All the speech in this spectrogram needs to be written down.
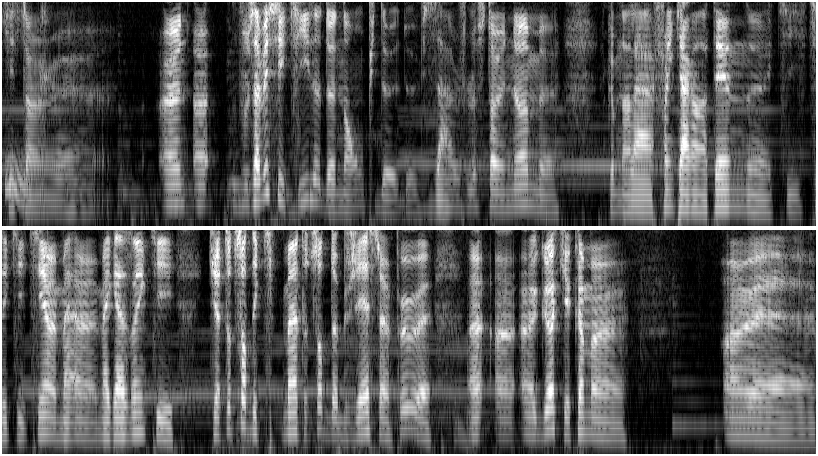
qui est un, euh, un, un- vous savez c'est qui là, de nom puis de, de visage là, c'est un homme euh, comme dans la fin quarantaine euh, qui, qui tient un, ma- un magasin qui, qui a toutes sortes d'équipements, toutes sortes d'objets. C'est un peu euh, un, un, gars qui a comme un un, euh,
